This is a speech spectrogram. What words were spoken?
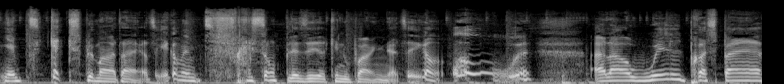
Il y a un petit kick supplémentaire. tu sais, Il y a comme un petit frisson de plaisir qui nous pogne. là, sais, comme, oh! Alors, Will Prosper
